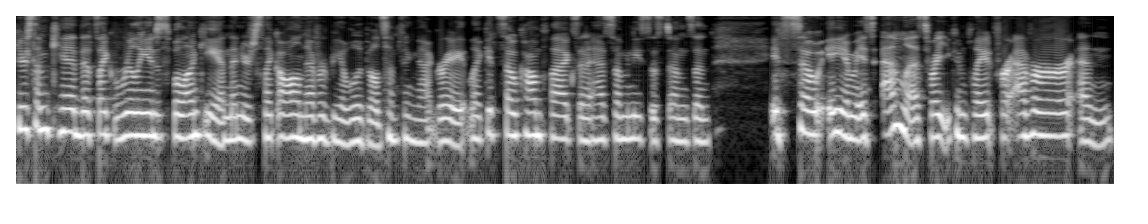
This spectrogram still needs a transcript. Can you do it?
you're some kid that's like really into spelunky and then you're just like oh i'll never be able to build something that great. Like it's so complex and it has so many systems and it's so eh, you know it's endless right? You can play it forever and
